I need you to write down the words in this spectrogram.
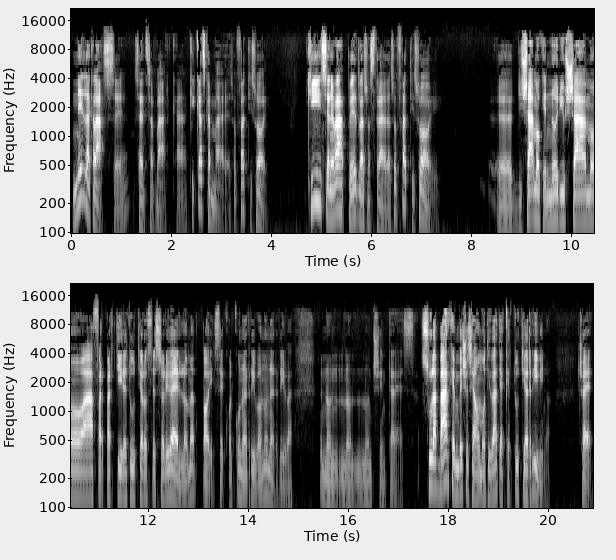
Nella classe, senza barca, chi casca a mare sono fatti suoi. Chi se ne va per la sua strada sono fatti suoi. Eh, diciamo che noi riusciamo a far partire tutti allo stesso livello, ma poi se qualcuno arriva o non arriva non, non, non ci interessa. Sulla barca invece siamo motivati a che tutti arrivino, cioè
